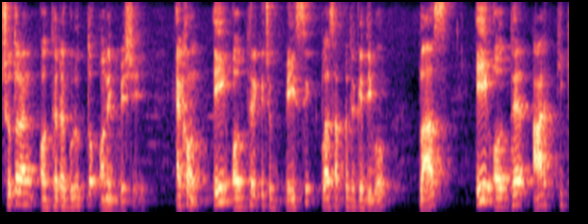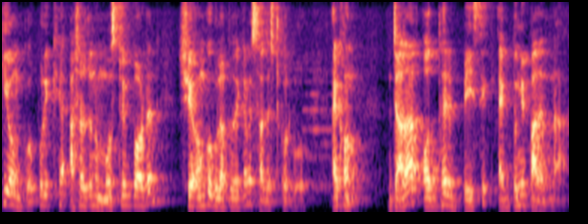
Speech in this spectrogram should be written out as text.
সুতরাং অধ্যায়টার গুরুত্ব অনেক বেশি। এখন এই অধ্যায়ের কিছু বেসিক ক্লাস আপনাদেরকে দিব প্লাস এই অধ্যায়ের আর কি কি অঙ্ক পরীক্ষায় আসার জন্য মোস্ট ইম্পর্ট্যান্ট সেই অঙ্কগুলো আপনাদেরকে আমি সাজেস্ট করব। এখন যারা অধ্যায়ের বেসিক একদমই পারেন না।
